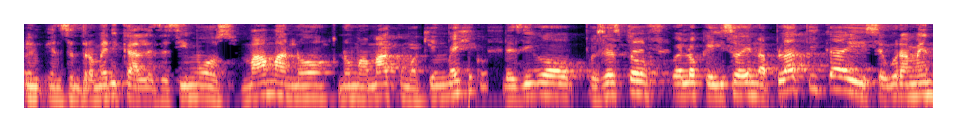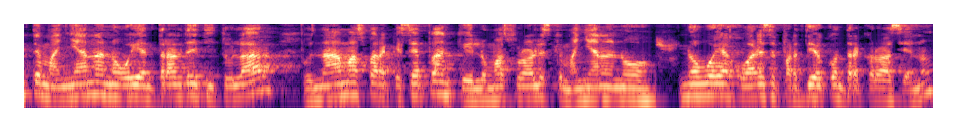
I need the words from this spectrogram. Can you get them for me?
en, en, Centroamérica les decimos mamá, no, no mamá como aquí en México. Les digo, pues esto fue lo que hizo en la plática y seguramente mañana no voy a entrar de titular, pues nada más para que sepan que lo más probable es que mañana no, no voy a jugar ese partido contra Croacia, ¿no?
